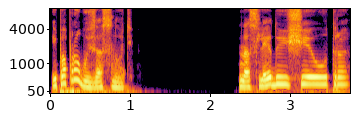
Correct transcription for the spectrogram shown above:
и попробуй заснуть». На следующее утро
